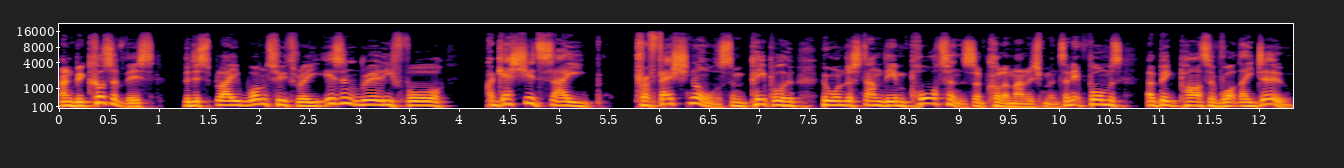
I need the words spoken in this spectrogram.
And because of this, the Display 123 isn't really for I guess you'd say professionals and people who, who understand the importance of colour management and it forms a big part of what they do.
